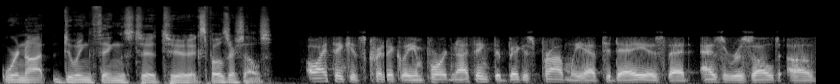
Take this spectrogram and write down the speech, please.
we're not doing things to, to expose ourselves? Oh, I think it's critically important. I think the biggest problem we have today is that as a result of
